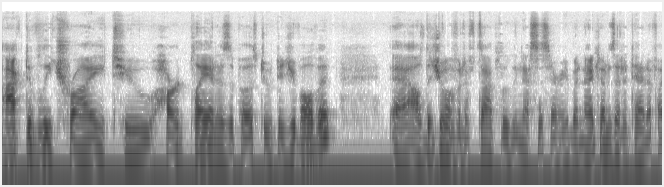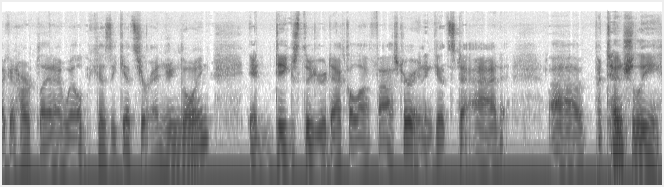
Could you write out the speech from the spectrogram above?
actively try to hard play it as opposed to digivolve it. Uh, I'll digivolve it if it's absolutely necessary, but nine times out of ten, if I can hard play it, I will because it gets your engine going. It digs through your deck a lot faster, and it gets to add uh, potentially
